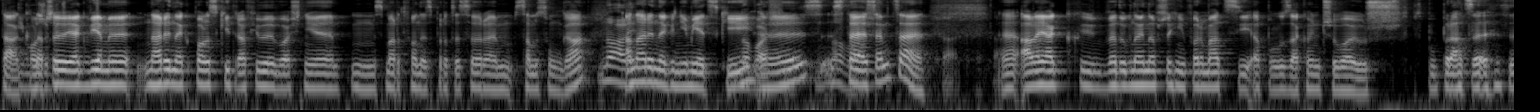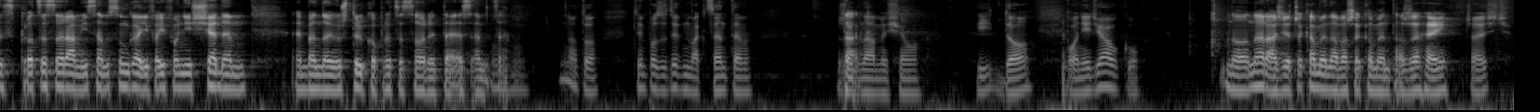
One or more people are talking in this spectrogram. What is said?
Tak, znaczy jak wiemy, na rynek polski trafiły właśnie mm, smartfony z procesorem Samsunga, No ale a na rynek niemiecki No e, z, no z. TSMC. tak. E, Ale jak według najnowszych informacji Apple zakończyło już współpracę z procesorami Samsunga i w iPhone 7 e, będą już tylko procesory TSMC. Mhm. No to tym pozytywnym akcentem Tak. żegnamy się i do poniedziałku. No na razie czekamy na Wasze komentarze. Hej. Cześć.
